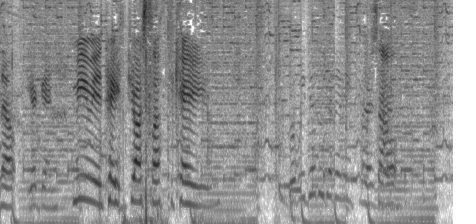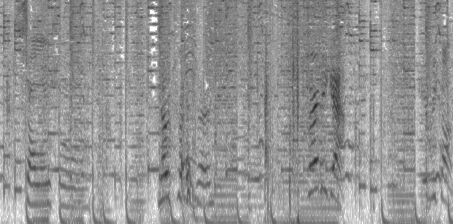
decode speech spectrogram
No, you're good. Mimi and Tate just left the cave. But we didn't get any treasure. Sal- solo solo. No treasure. Party gap. Here we come.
